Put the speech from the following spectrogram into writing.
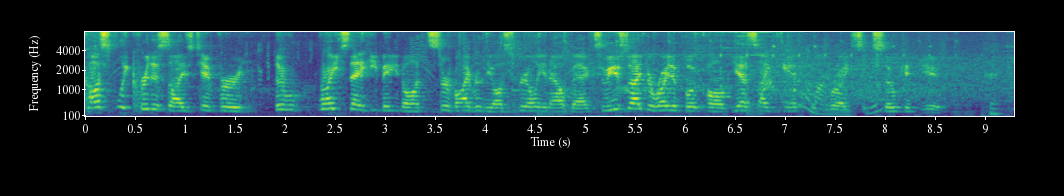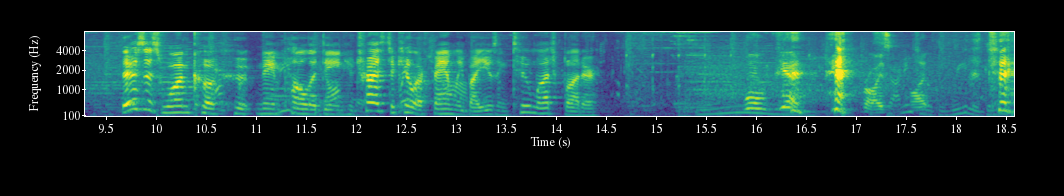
Constantly criticized him for the rice that he made on Survivor the Australian Outback. So he decided to write a book called Yes, I Can Cook Rice, and so can you. There's this one cook who named Paula Deen who tries to kill her family by using too much butter. Well, yeah, he tries a Starting to lot. look really good.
